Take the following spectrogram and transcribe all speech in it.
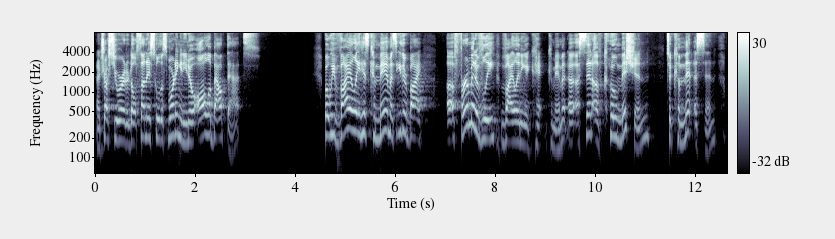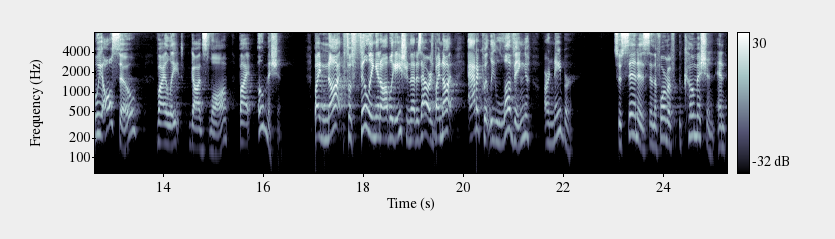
And I trust you were at Adult Sunday School this morning and you know all about that. But we violate His commandments either by affirmatively violating a commandment, a sin of commission to commit a sin. We also violate God's law by omission, by not fulfilling an obligation that is ours, by not adequately loving our neighbor. So sin is in the form of commission and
